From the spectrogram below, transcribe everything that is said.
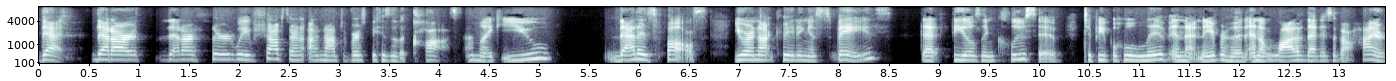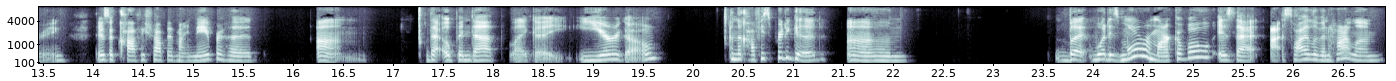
that that our that our third wave shops are, are not diverse because of the cost. I'm like, you that is false. You are not creating a space that feels inclusive to people who live in that neighborhood. And a lot of that is about hiring. There's a coffee shop in my neighborhood um, that opened up like a year ago, and the coffee's pretty good. Um, but what is more remarkable is that so I live in Harlem.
